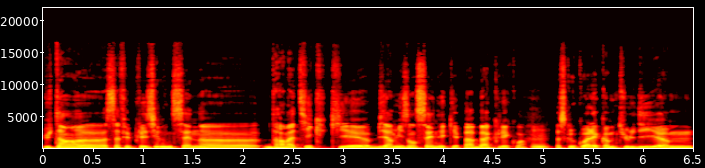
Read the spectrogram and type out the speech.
putain, euh, ça fait plaisir une scène euh, dramatique qui est bien mise en scène et qui est pas bâclée, quoi. Mm. Parce que, quoi, là, comme tu le dis, euh,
